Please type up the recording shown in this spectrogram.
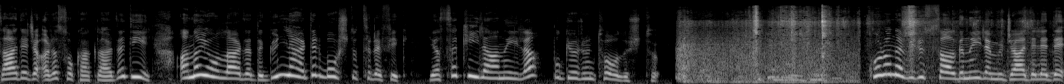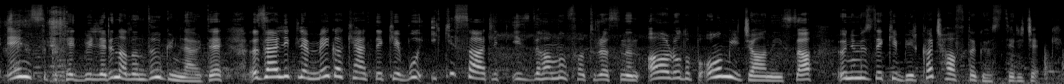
Sadece ara sokaklarda değil, ana yollarda da günlerdir boştu trafik. Yasak ilanıyla bu görüntü oluştu. Koronavirüs salgınıyla mücadelede en sıkı tedbirlerin alındığı günlerde özellikle mega kentteki bu iki saatlik izdihamın faturasının ağır olup olmayacağını ise önümüzdeki birkaç hafta gösterecek.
